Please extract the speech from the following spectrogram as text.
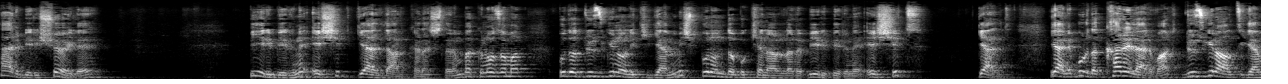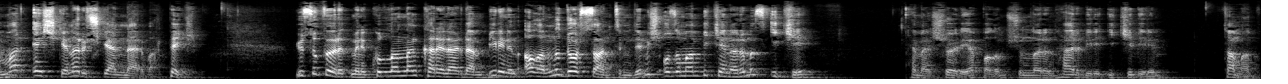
her biri şöyle birbirine eşit geldi arkadaşlarım. Bakın o zaman bu da düzgün 12 gelmiş. Bunun da bu kenarları birbirine eşit geldi. Yani burada kareler var, düzgün altıgen var, eşkenar üçgenler var. Peki. Yusuf öğretmeni kullanılan karelerden birinin alanını 4 santim demiş. O zaman bir kenarımız 2. Hemen şöyle yapalım. Şunların her biri 2 birim. Tamam.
